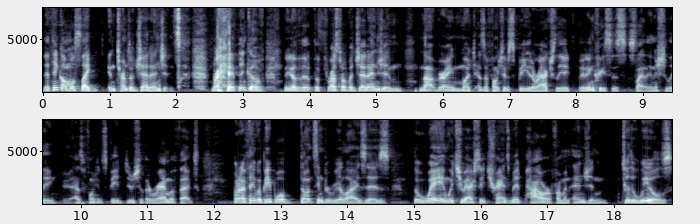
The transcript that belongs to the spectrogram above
they think almost like in terms of jet engines, right? I think of you know the, the thrust of a jet engine not varying much as a function of speed, or actually it, it increases slightly initially as a function of speed due to the ram effect. But I think what people don't seem to realize is the way in which you actually transmit power from an engine to the wheels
